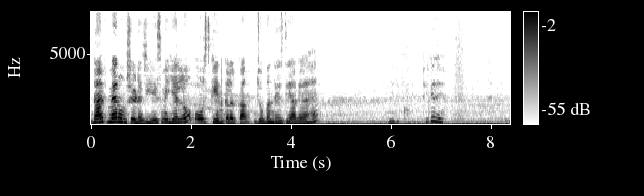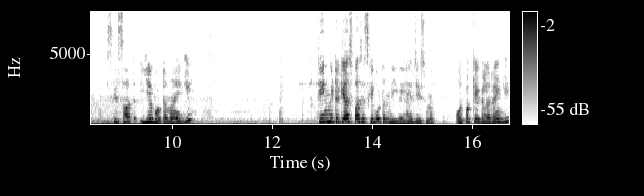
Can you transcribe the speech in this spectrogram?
डार्क मैरून शेड है जी, ये इसमें येलो और स्किन कलर का जो बंदेज दिया गया है। ये देखो, ठीक है जी। इसके साथ ये बॉटम आएगी। तीन मीटर के आसपास इसकी बॉटम दी गई है जी इसमें। और पक्के कलर रहेंगे।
